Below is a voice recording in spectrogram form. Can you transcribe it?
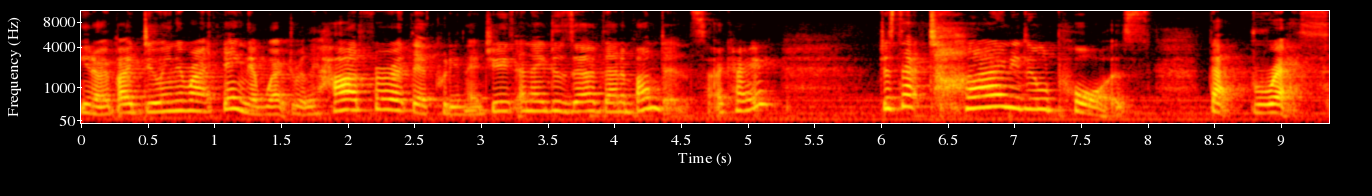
you know, by doing the right thing. They've worked really hard for it. They've put in their dues and they deserve that abundance, okay? Just that tiny little pause, that breath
